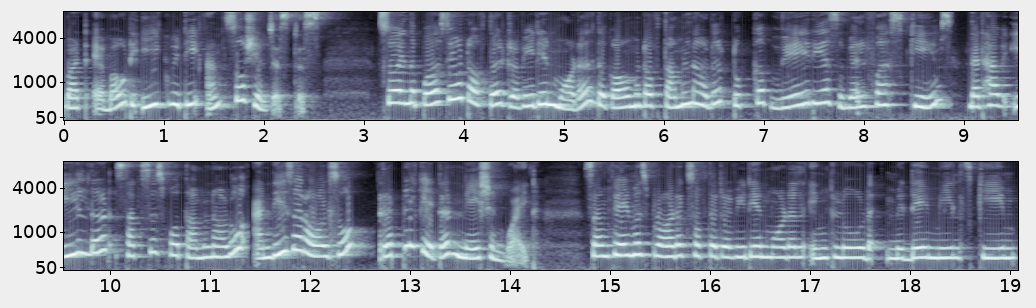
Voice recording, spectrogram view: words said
but about equity and social justice. So, in the pursuit of the Dravidian model, the government of Tamil Nadu took up various welfare schemes that have yielded success for Tamil Nadu, and these are also replicated nationwide. Some famous products of the Dravidian model include midday meal scheme,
